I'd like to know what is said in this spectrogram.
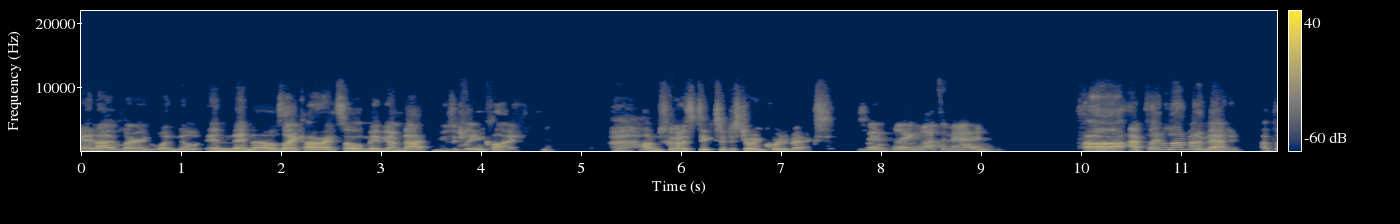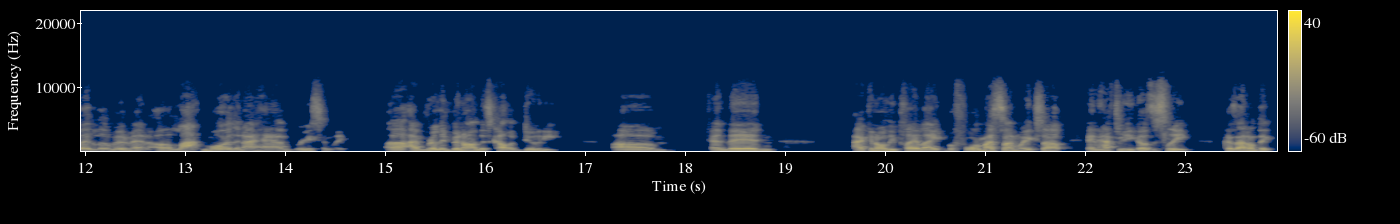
and I've learned one note, and then I was like, all right, so maybe I'm not musically inclined. I'm just going to stick to destroying quarterbacks. So. Been playing lots of Madden? Uh, I played a little bit of Madden. I played a little bit of Madden, a lot more than I have recently. Uh, I've really been on this Call of Duty. Um, and then I can only play like before my son wakes up and after he goes to sleep because I don't think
